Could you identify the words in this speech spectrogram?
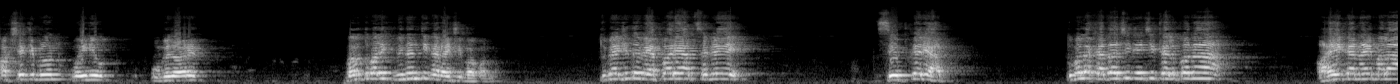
पक्षाचे मिळून वहिनी उमेदवार आहेत. मला तुम्हाला एक विनंती करायची बाबांना. तुम्ही आज व्यापारी आहात सगळे शेतकरी आहात. तुम्हाला कदाचित याची कल्पना आहे का नाही मला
